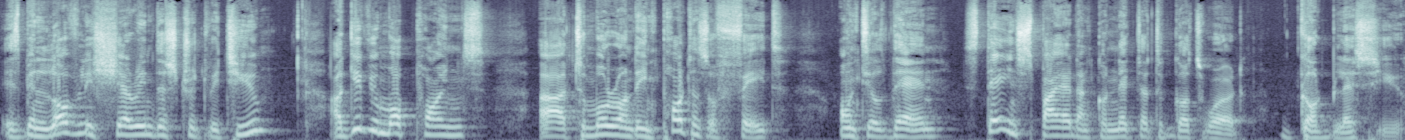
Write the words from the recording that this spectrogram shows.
It's been lovely sharing this truth with you. I'll give you more points uh, tomorrow on the importance of faith. Until then, stay inspired and connected to God's Word. God bless you.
